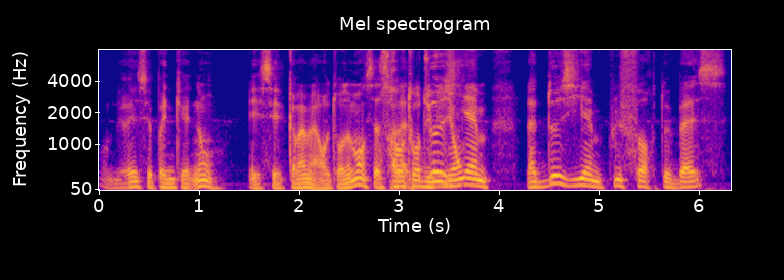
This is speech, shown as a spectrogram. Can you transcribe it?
On dirait, c'est pas une... Non. Et c'est quand même un retournement. Ça sera autour la, deuxième, la deuxième plus forte baisse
